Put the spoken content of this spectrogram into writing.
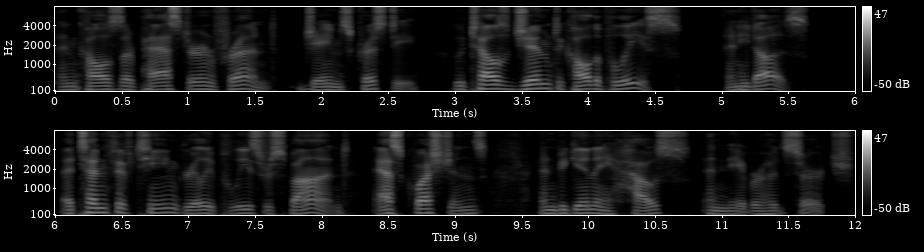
and calls their pastor and friend, James Christie, who tells Jim to call the police, and he does. At 10:15, Greeley police respond, ask questions, and begin a house and neighborhood search.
